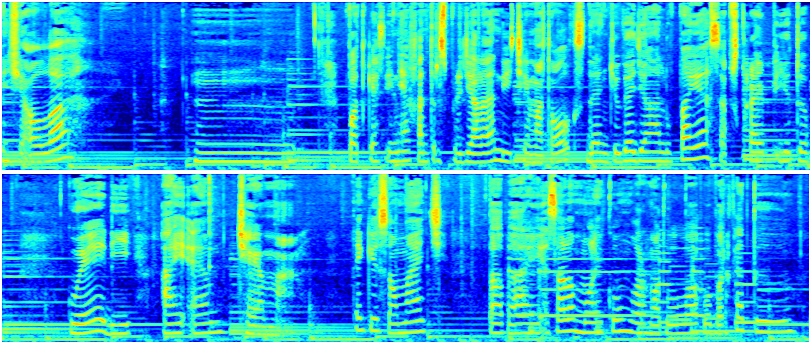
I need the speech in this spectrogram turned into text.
Insya Allah hmm, podcast ini akan terus berjalan di Cema Talks dan juga jangan lupa ya subscribe YouTube gue di I am Cema. Thank you so much. Bye bye. Assalamualaikum warahmatullahi wabarakatuh.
